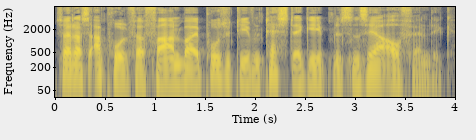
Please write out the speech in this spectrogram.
sei das Abholverfahren bei positiven Testergebnissen sehr aufwendig.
